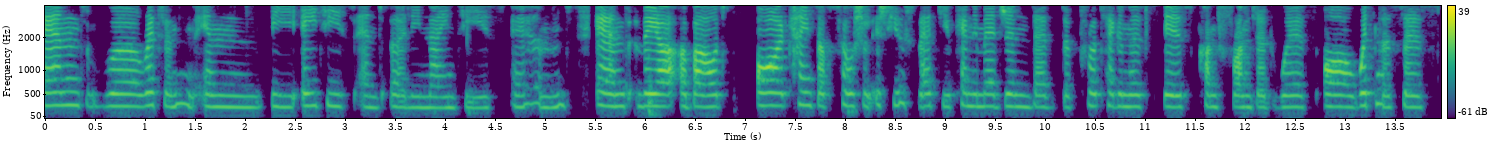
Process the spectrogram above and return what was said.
and were written in the 80s and early 90s and and they are about all kinds of social issues that you can imagine that the protagonist is confronted with or witnesses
